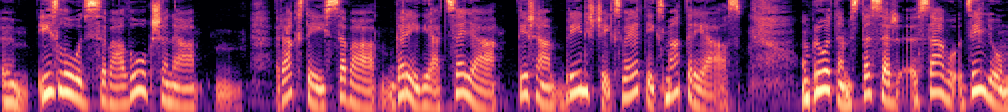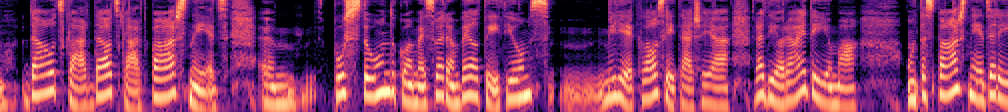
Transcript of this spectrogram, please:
izlūdzis savā lūgšanā, rakstījis savā garīgajā ceļā, tiešām brīnišķīgs, vērtīgs materiāls. Un, protams, tas ar savu dziļumu daudzkārt, daudzkārt pārsniedz um, pusstundu, ko mēs varam veltīt jums, mīļie klausītāji, šajā radio raidījumā. Un tas pārsniedz arī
